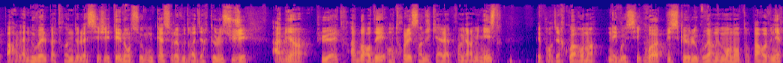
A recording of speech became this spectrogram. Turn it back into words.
par la nouvelle patronne de la CGT. Dans le second cas, cela voudra dire que le sujet a bien pu être abordé entre les syndicats et la Première ministre. Mais pour dire quoi, Romain? Négocier quoi Puisque le gouvernement n'entend pas revenir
